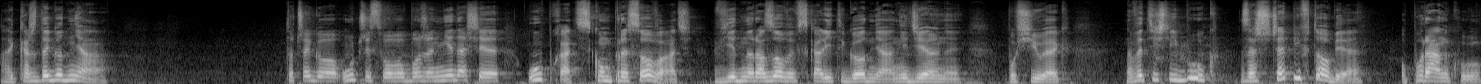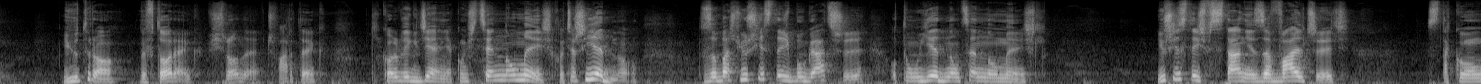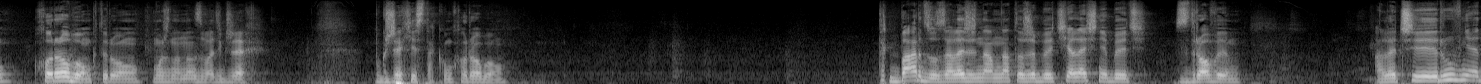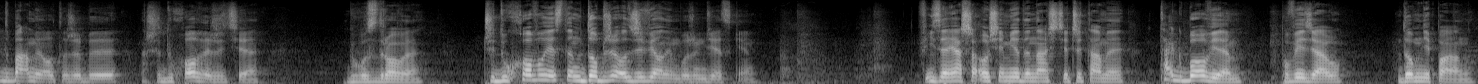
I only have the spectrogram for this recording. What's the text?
ale każdego dnia. To, czego uczy Słowo Boże, nie da się upchać, skompresować w jednorazowy w skali tygodnia, niedzielny posiłek. Nawet jeśli Bóg zaszczepi w tobie o poranku, jutro, we wtorek, w środę, w czwartek, jakikolwiek dzień, jakąś cenną myśl, chociaż jedną, to zobacz, już jesteś bogatszy o tą jedną cenną myśl. Już jesteś w stanie zawalczyć z taką chorobą, którą można nazwać grzech. Bo grzech jest taką chorobą. Tak bardzo zależy nam na to, żeby cieleśnie być zdrowym, ale czy równie dbamy o to, żeby nasze duchowe życie było zdrowe? Czy duchowo jestem dobrze odżywionym Bożym dzieckiem? W Izajasza 8:11 czytamy: Tak bowiem powiedział do mnie Pan,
